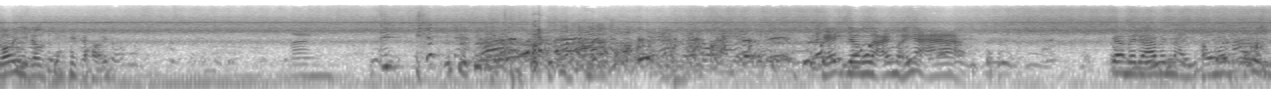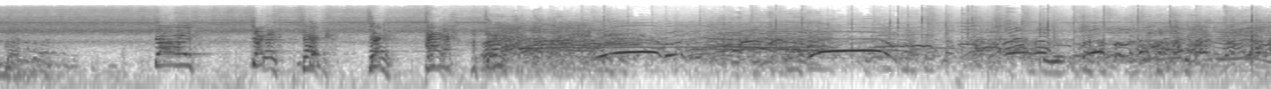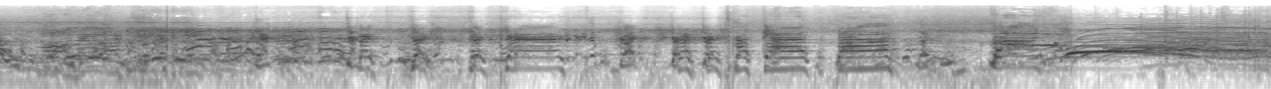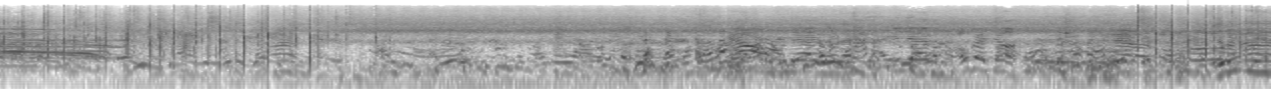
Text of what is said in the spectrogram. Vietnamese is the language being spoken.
Có gì đâu chị rồi Kẹt chân lại Mỹ à. Camera bên này không có. Chạy Chạy. Chạy Cái dê mà khổ ghê chưa? Cái dê mà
